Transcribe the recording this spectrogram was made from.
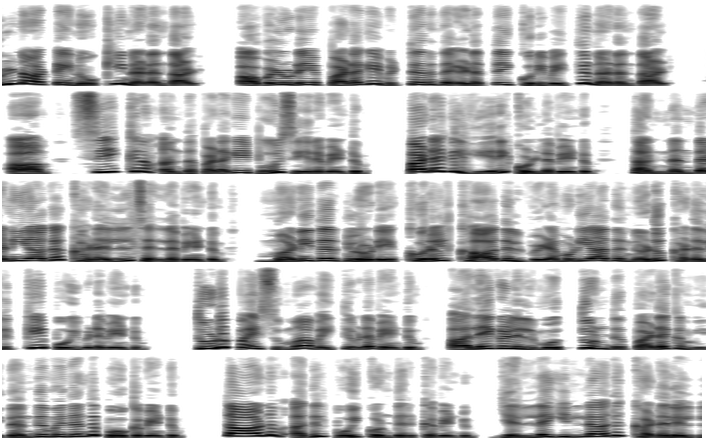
உள்நாட்டை நோக்கி நடந்தாள். அவளுடைய படகை விட்டிருந்த இடத்தை குறிவைத்து நடந்தாள். ஆம் சீக்கிரம் அந்த படகை போய் சேர வேண்டும். படகில் ஏறி கொள்ள வேண்டும். தன்னந்தனியாக கடலில் செல்ல வேண்டும். மனிதர்களுடைய குரல் காதில் விழ முடியாத நடுக்கடலுக்கே போய்விட வேண்டும். துடுப்பை சும்மா வைத்துவிட வேண்டும். அலைகளில் மொத்துண்டு படகு மிதந்து மிதந்து போக வேண்டும். தானும் அதில் போய்க் கொண்டிருக்க வேண்டும். எல்லையில்லாத கடலில்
